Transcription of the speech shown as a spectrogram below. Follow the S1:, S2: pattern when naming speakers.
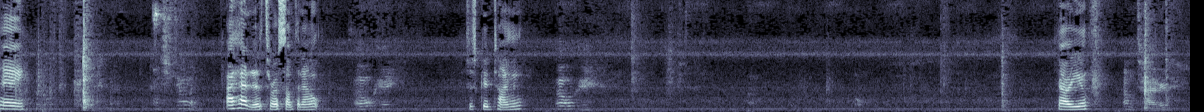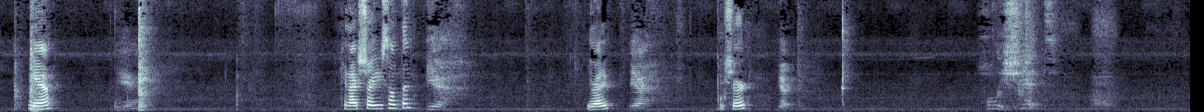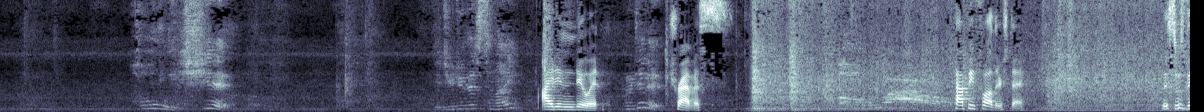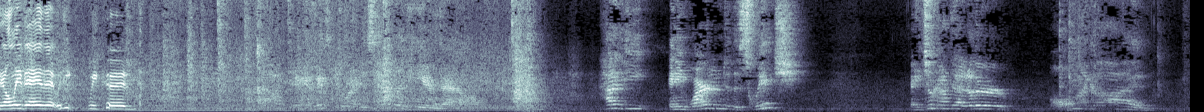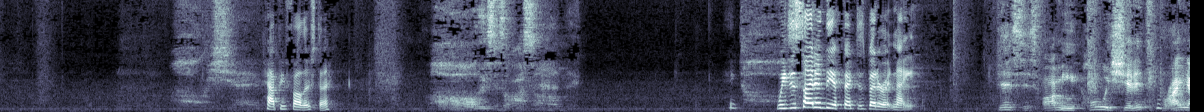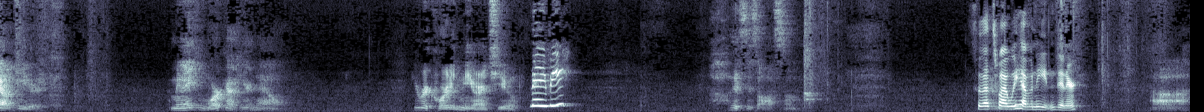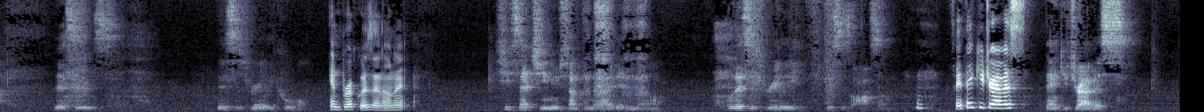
S1: Hey.
S2: What you doing?
S1: I had to throw something out.
S2: Oh, okay.
S1: Just good timing.
S2: Oh, okay.
S1: How are you?
S2: I'm tired.
S1: Yeah?
S2: Yeah.
S1: Can I show you something?
S2: Yeah.
S1: You ready?
S2: Yeah.
S1: You sure?
S2: Yep. Holy shit. Holy shit. Did you do this tonight?
S1: I didn't do it.
S2: Who did it?
S1: Travis.
S2: Oh, wow.
S1: Happy Father's Day. This was the only day that we, we could.
S2: Oh, damn, it's bright as hell in here now. How did he... And he wired him to the switch? And he took out that other... Oh, my God. Holy shit.
S1: Happy Father's Day.
S2: Oh, this is awesome.
S1: We decided the effect is better at night.
S2: This is, I mean, holy shit, it's bright out here. I mean, I can work out here now. You're recording me, aren't you?
S1: Maybe.
S2: Oh, this is awesome.
S1: So that's why we haven't eaten dinner.
S2: Ah, this is, this is really cool.
S1: And Brooke was in on it.
S2: She said she knew something that I didn't know. Well, this is really, this is awesome.
S1: Say thank you, Travis.
S2: Thank you, Travis.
